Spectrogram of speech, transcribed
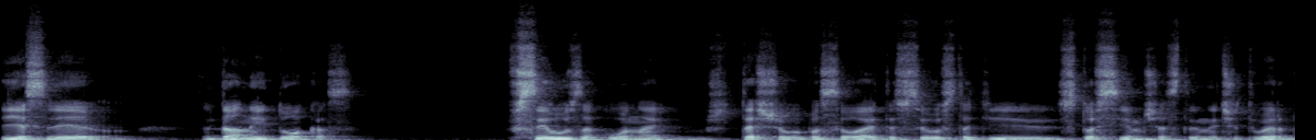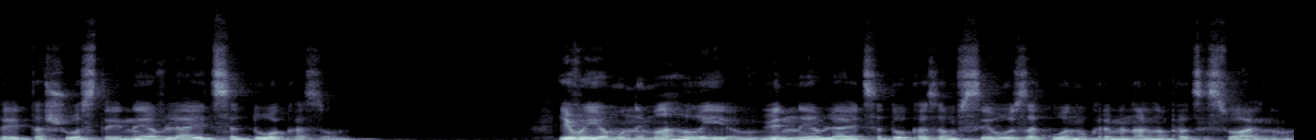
якщо даний доказ в силу закону, те, що ви посилаєте, в силу статті 107 частини 4 та 6 не являється доказом? І ви йому не могли, він не являється доказом в силу закону кримінально-процесуального.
